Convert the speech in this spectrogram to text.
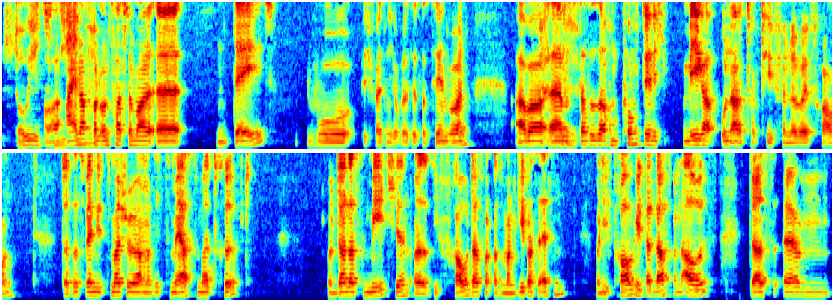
Story jetzt Aber nicht. einer nee. von uns hatte mal äh, ein Date, wo, ich weiß nicht, ob wir das jetzt erzählen wollen, aber Ja, ähm, das ist auch ein Punkt, den ich mega unattraktiv finde bei Frauen. Das ist, wenn die zum Beispiel, wenn man sich zum ersten Mal trifft und dann das Mädchen oder die Frau davon, also man geht was essen und die Frau geht dann davon aus, dass, ähm,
